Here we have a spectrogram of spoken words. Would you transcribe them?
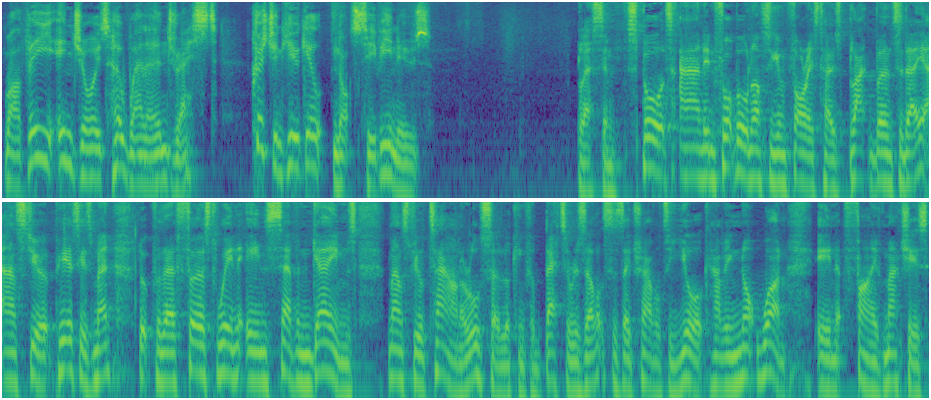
while V enjoys her well-earned rest. Christian Hugill, Notts TV News. Bless him. Sport and in football, Nottingham Forest host Blackburn today as Stuart Pearce's men look for their first win in seven games. Mansfield Town are also looking for better results as they travel to York, having not won in five matches.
